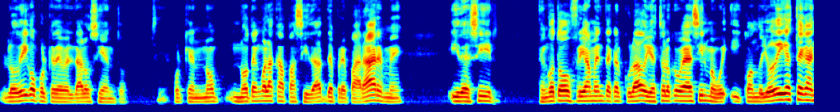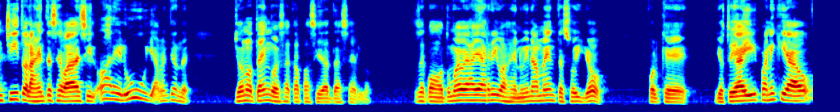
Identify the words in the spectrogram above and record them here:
lo digo porque de verdad lo siento. Sí. Porque no, no tengo la capacidad de prepararme y decir, tengo todo fríamente calculado y esto es lo que voy a decir. Me voy. Y cuando yo diga este ganchito, la gente se va a decir, oh, aleluya, ¿me entiendes? Yo no tengo esa capacidad de hacerlo. Entonces, cuando tú me ves allá arriba, genuinamente soy yo. Porque yo estoy ahí paniqueado,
